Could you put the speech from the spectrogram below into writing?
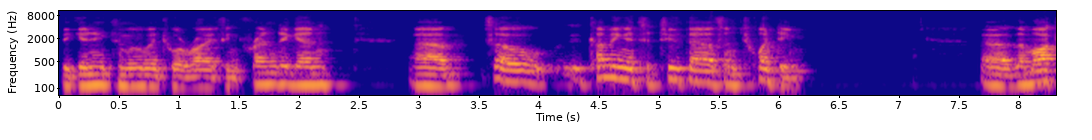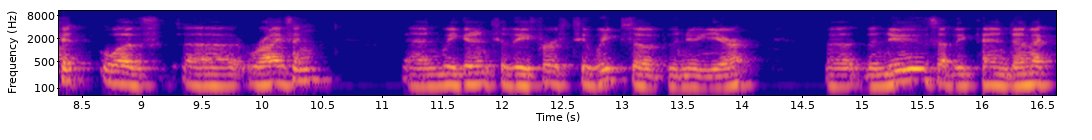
beginning to move into a rising trend again. Uh, so coming into 2020, uh, the market was uh, rising, and we get into the first two weeks of the new year. Uh, the news of the pandemic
